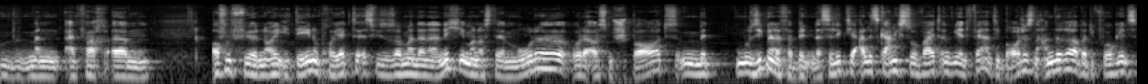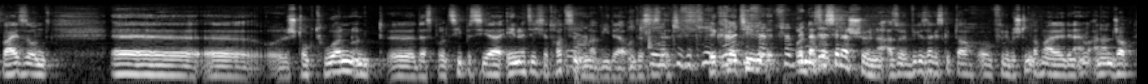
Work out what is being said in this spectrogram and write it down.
man einfach ähm, offen für neue Ideen und Projekte ist, wieso soll man dann nicht jemand aus der Mode oder aus dem Sport mit Musik miteinander verbinden? Das liegt ja alles gar nicht so weit irgendwie entfernt. Die Branche ist eine andere, aber die Vorgehensweise und äh, äh, Strukturen und äh, das Prinzip ist ja, ähnelt sich ja trotzdem ja. immer wieder. Und die das Kreativität, ist, Kreative, ne, und das ist ja das Schöne. Also wie gesagt, es gibt auch viele bestimmt noch mal den einen oder anderen Job,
